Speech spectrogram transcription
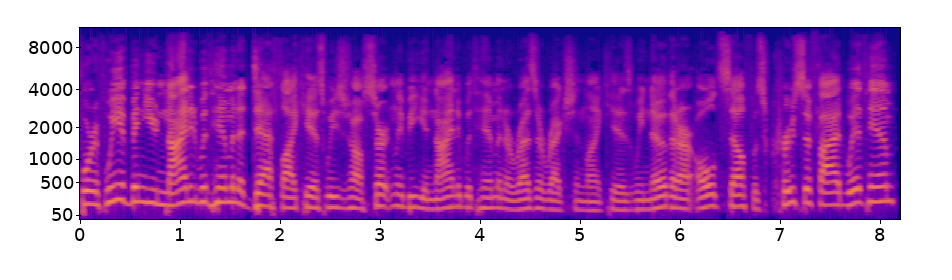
For if we have been united with him in a death like his, we shall certainly be united with him in a resurrection like his. We know that our old self was crucified with him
